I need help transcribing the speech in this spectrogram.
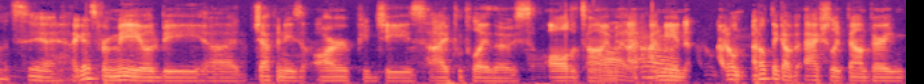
Let's see. I guess for me it would be uh, Japanese RPGs. I can play those all the time. Ah, yeah. I, I mean, I don't. I don't think I've actually found very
